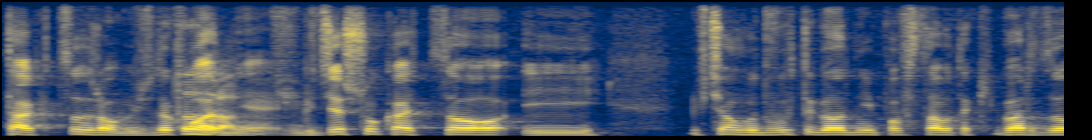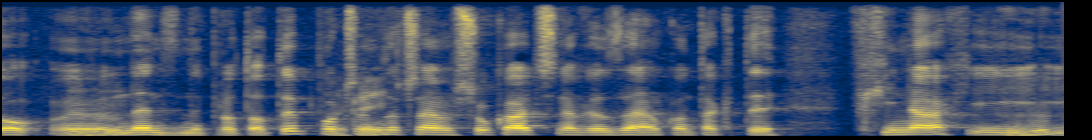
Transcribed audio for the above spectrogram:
Tak, co zrobić, dokładnie. zrobić? Gdzie szukać, co i, i w ciągu dwóch tygodni powstał taki bardzo y, nędzny prototyp, po czym Mhm. Okej. zacząłem szukać, nawiązałem kontakty w Chinach i, Mhm. i,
